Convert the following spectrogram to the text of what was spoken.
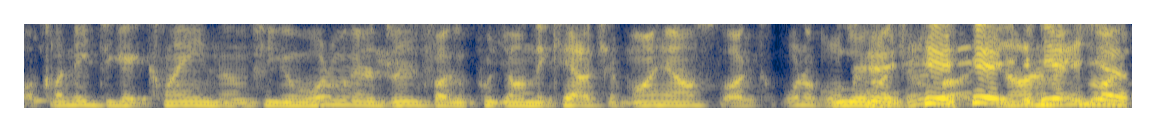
like, I need to get clean." And I'm thinking, what am I going to do if I can put you on the couch at my house? Like, what, what can I do? bro? You know what I Yeah, mean? yeah, Like,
